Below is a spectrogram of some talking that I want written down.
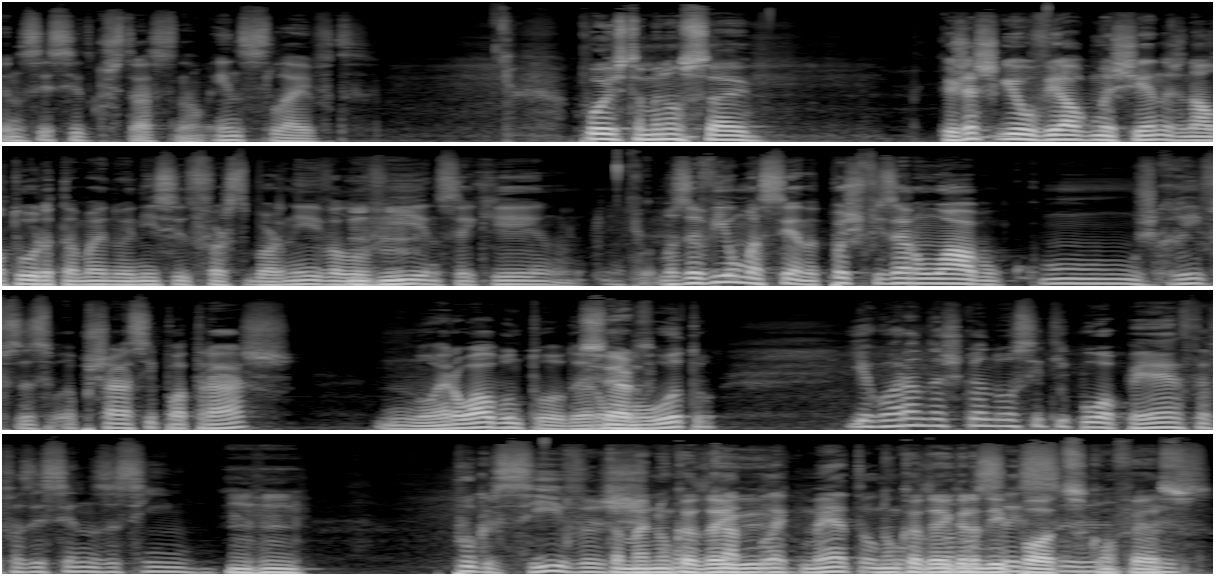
Que eu não sei se é de gostasse, não. Enslaved. Pois também não sei. Eu já cheguei a ouvir algumas cenas na altura também, no início de First Born Evil, Uhum. ouvia, não sei o quê. Mas havia uma cena, depois fizeram um álbum com uns riffs a, puxar assim para trás. Não era o álbum todo, era Certo. um ou outro. E agora andas que andam assim tipo o Opeth a fazer cenas assim Uhum. progressivas. Também nunca um dei- de black metal. Nunca dei grande hipótese, se- confesso.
